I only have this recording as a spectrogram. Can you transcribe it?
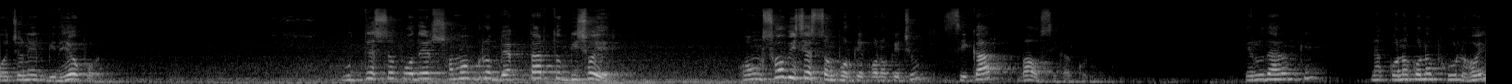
বচনের বিধেয় পদ উদ্দেশ্য পদের সমগ্র ব্যক্তার্থ বিষয়ের অংশ বিশেষ সম্পর্কে কোনো কিছু স্বীকার বা অস্বীকার করবে এর উদাহরণ কি? না, কোনো কোনো ফুল হই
